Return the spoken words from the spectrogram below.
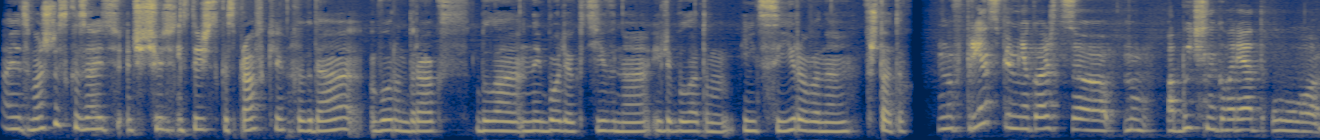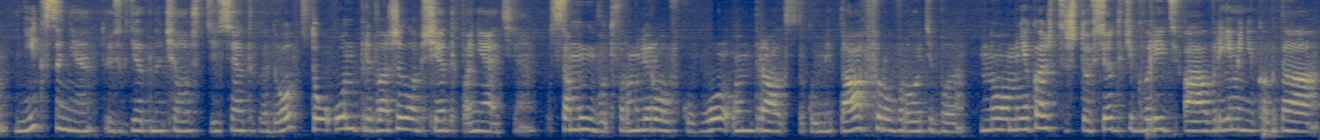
Аня, ты можешь рассказать чуть-чуть исторической справки, когда Ворон Дракс была наиболее активна или была там инициирована в Штатах? Ну, в принципе, мне кажется, ну, обычно говорят о Никсоне, то есть где-то начало 60-х годов, что он предложил вообще это понятие, саму вот формулировку war on drugs, такую метафору вроде бы. Но мне кажется, что все таки говорить о времени, когда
